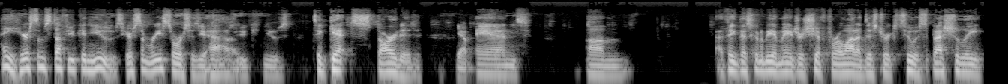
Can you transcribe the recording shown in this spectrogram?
hey, here's some stuff you can use. Here's some resources you have you can use to get started. Yep. And um, I think that's going to be a major shift for a lot of districts too. Especially,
